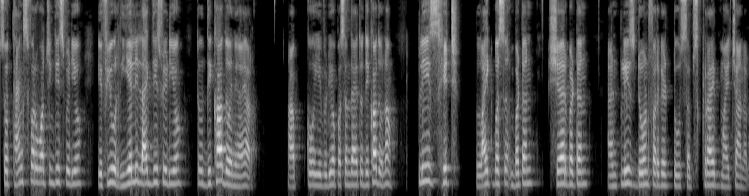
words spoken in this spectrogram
so thanks for watching this video if you really like this video तो दिखा दो ना यार। आपको ये वीडियो पसंद आए तो दिखा दो ना। Please hit like button share button and please don't forget to subscribe my channel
